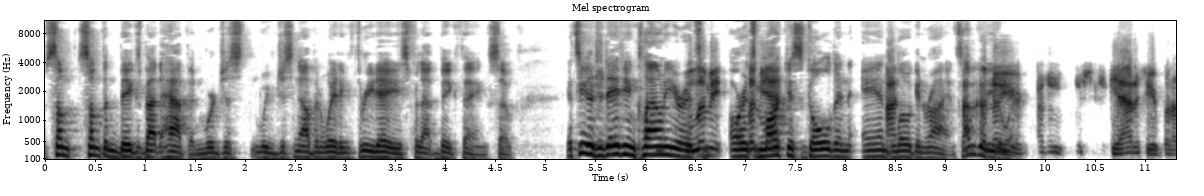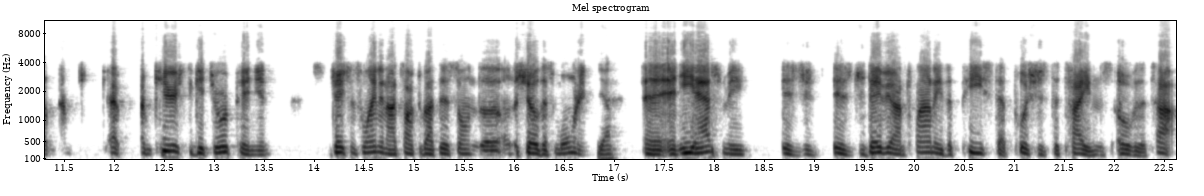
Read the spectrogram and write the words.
some something big's about to happen. We're just we've just now been waiting three days for that big thing. So it's either Jadeveon Clowney or Well, it's me- or it's Marcus Golden and I- Logan Ryan. So I'm good I know either way. you're, I know you're pushing to get out of here, but I'm, I'm I'm curious to get your opinion. Jason Swain and I talked about this on the on the show this morning. Yeah. and, and he asked me, "Is J- is Jadeveon Clowney the piece that pushes the Titans over the top?"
